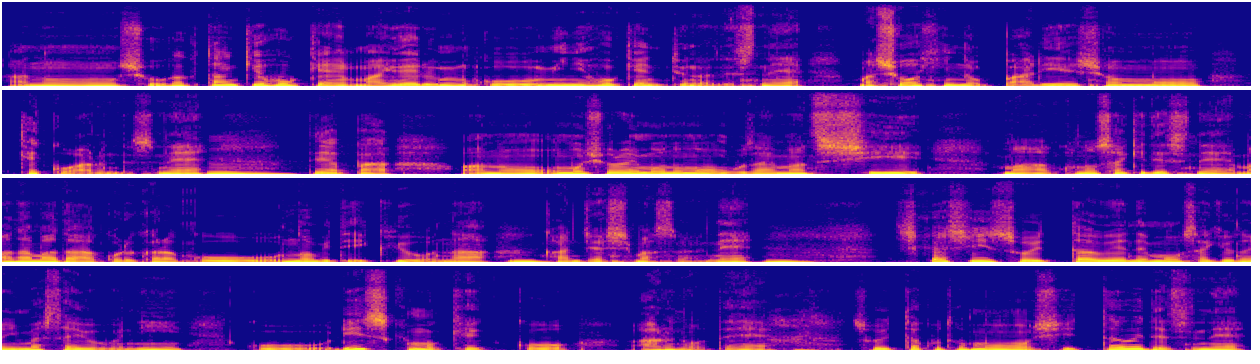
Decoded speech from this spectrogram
あの、少額短期保険、まあ、いわゆるこうミニ保険っていうのはですね、まあ、商品のバリエーションも結構あるんですね。うん、で、やっぱ、あの、面白いものもございますし、まあ、この先ですね、まだまだこれからこう、伸びていくような感じはしますよね。うんうん、しかし、そういった上でも、先ほど言いましたように、こう、リスクも結構あるので、はい、そういったことも知った上ですね、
